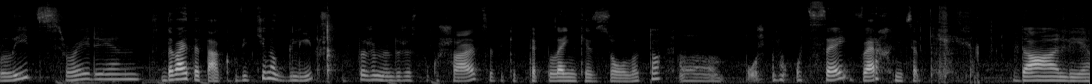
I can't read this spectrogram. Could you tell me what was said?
Glitz, Radiant. Давайте так, відтінок Glitz, теж мене дуже спокушає. Це таке тепленьке золото. О, Боже, ну оцей верхній це. Далі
